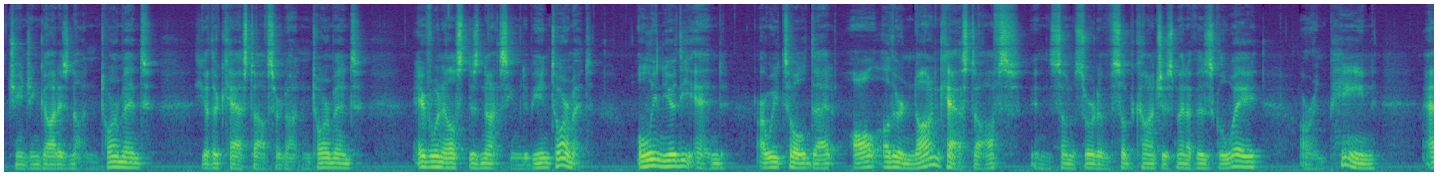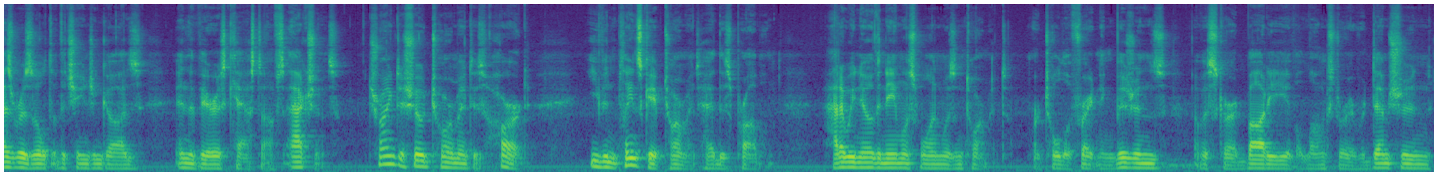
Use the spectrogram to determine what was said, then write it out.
The Changing God is not in torment, the other cast-offs are not in torment, everyone else does not seem to be in torment. Only near the end are we told that all other non cast offs, in some sort of subconscious metaphysical way, are in pain as a result of the changing gods and the various cast offs' actions. Trying to show torment is hard. Even Planescape Torment had this problem. How do we know the Nameless One was in torment? We're told of frightening visions, of a scarred body, of a long story of redemption,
